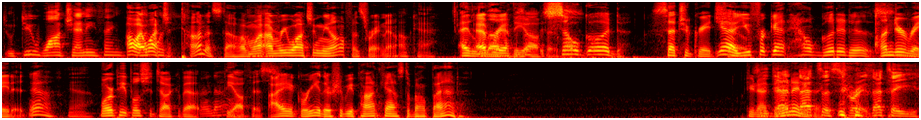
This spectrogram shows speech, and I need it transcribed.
Do do you watch anything? Oh, I Like, watch a ton of stuff. I'm, wa- I'm rewatching The Office right now. Okay. I Every love episode The Office. is so good. Such a great show. Yeah, you forget how good it is. underrated. yeah, Yeah. More people should talk about. The Office. I agree. There should be a podcast about that. if you're See, not that- doing that's anything, a straight. That's a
